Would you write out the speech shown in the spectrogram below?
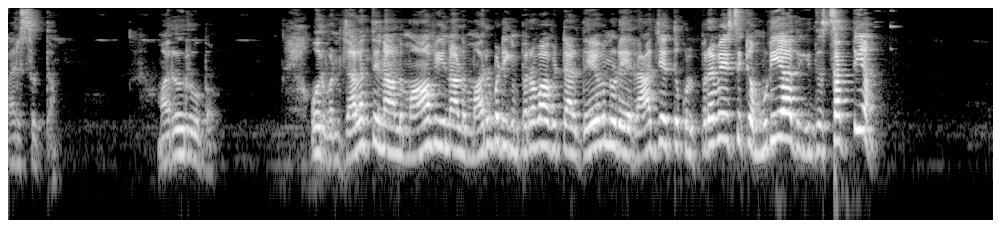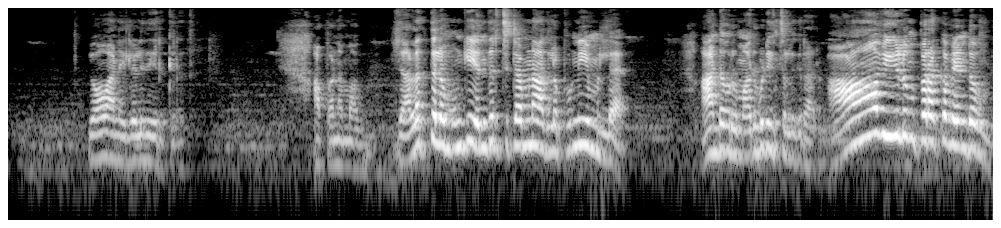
பரிசுத்தம். மறுரூபம். ஒருவன் ஜலத்தினாலும் ஆவியினாலும் மறுபடியும் பிறவாவிட்டால் தேவனுடைய ராஜ்யத்துக்குள் பிரவேசிக்க முடியாது. இது சத்தியம். யோவானில் எழுதியிருக்கிறது. அப்போ நம்ம ஜலத்தில் முங்கி எந்திரிச்சிட்டோம்னா அதில் புண்ணியம் இல்லை. ஆண்டவர் மறுபடியும் சொல்கிறார் ஆவியிலும் பிறக்க வேண்டும்.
